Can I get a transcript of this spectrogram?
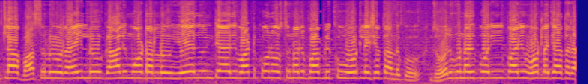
ఇట్లా బస్సులు రైళ్ళు గాలి మోటార్లు ఏది ఉంటే అది పట్టుకొని వస్తున్నారు పబ్లిక్ ఓట్లేసేతందుకు. జోలుకున్నది పోలి ఈ పారి ఓట్ల జాతర.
